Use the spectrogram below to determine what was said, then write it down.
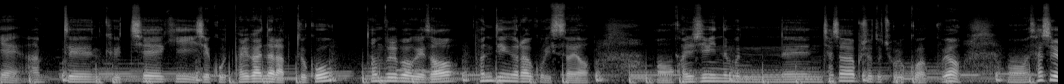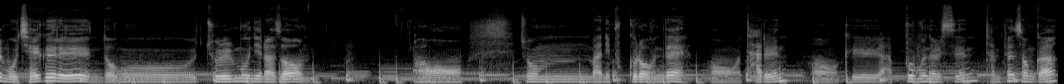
예, 아무튼 그 책이 이제 곧 발간을 앞두고 텀블벅에서 펀딩을 하고 있어요. 어, 관심 있는 분은 찾아와 보셔도 좋을 것 같고요. 어, 사실 뭐 제 글은 너무 졸문이라서 어, 좀 많이 부끄러운데 어, 다른 어, 그 앞부분을 쓴 단편성가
